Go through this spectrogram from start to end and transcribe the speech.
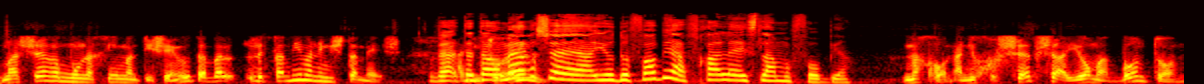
מאשר מונחים אנטישמיות, אבל לפעמים אני משתמש. ואתה אתה אומר טוען- שהיודופוביה הפכה לאסלאמופוביה. נכון, אני חושב שהיום הבונטון,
